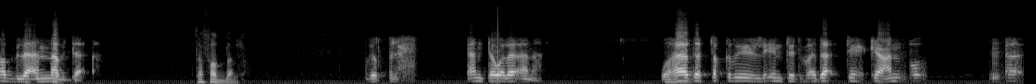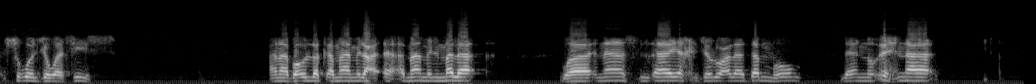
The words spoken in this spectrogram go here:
قبل أن نبدأ. تفضل. أنت ولا أنا. وهذا التقرير اللي أنت بدأت تحكي عنه شغل جواسيس. أنا بقول لك أمام أمام الملأ وناس لا يخجلوا على دمهم لأنه إحنا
